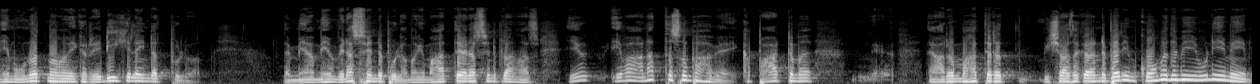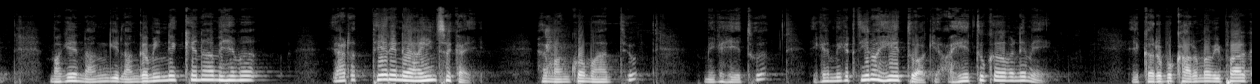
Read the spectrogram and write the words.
මෙහෙම වුණොත් මම මේක රෙඩි කියලා ඉන්නත් පුළුවන්. දැන් මෙයා මෙහෙම වෙනස් වෙන්න පුළුවන්. මගේ මහත්ය වෙනස් වෙන්න පුළුවන්. ඒ ඒවා අනත්ත් ස්වභාවයයි. එක පාටම අර මහත්යට විශ්වාස කරන්න බැරි කොහොමද මේ වුනේ මේ මගේ නංගි ළඟම ඉන්න එක්කෙනා මෙහෙම එයාට තේරෙන්නේ අහිංසකයි. හැම මං කව මහත්යෝ මේක හේතුව ඒ කියන්නේ මේකට තියෙනවා හේතුවක්. අහේතුකව නෙමෙයි. ඒ කරපු කර්ම විපාක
